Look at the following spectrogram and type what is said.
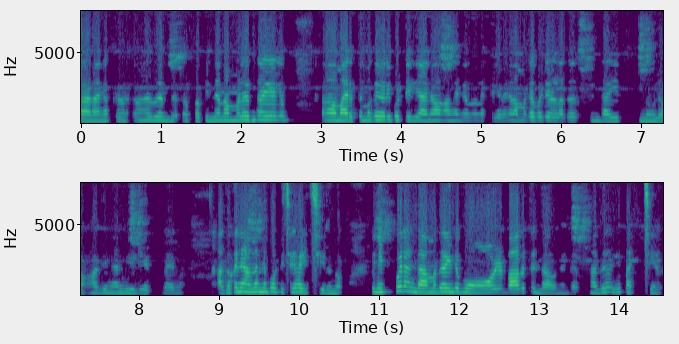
കാണാനൊക്കെ ഇതുണ്ട്. അപ്പൊ പിന്നെ നമ്മൾ എന്തായാലും മരത്തുമ്മ കയറി പൊട്ടിക്കാനോ അങ്ങനെയൊന്നും നിൽക്കില്ല പിന്നെ നമ്മുടെ ഇവിടെ ഉള്ളത് ഉണ്ടായിരുന്നല്ലോ ആദ്യം ഞാൻ വീഡിയോ ഇട്ടായിരുന്നു അതൊക്കെ ഞാൻ തന്നെ പൊട്ടിച്ച് കഴിച്ചിരുന്നു. പിന്നെ ഇപ്പൊ രണ്ടാമത് അതിന്റെ മോൾ ഭാഗത്ത് ഉണ്ടാവുന്നുണ്ട്. അത് ഈ പച്ചയാണ്.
